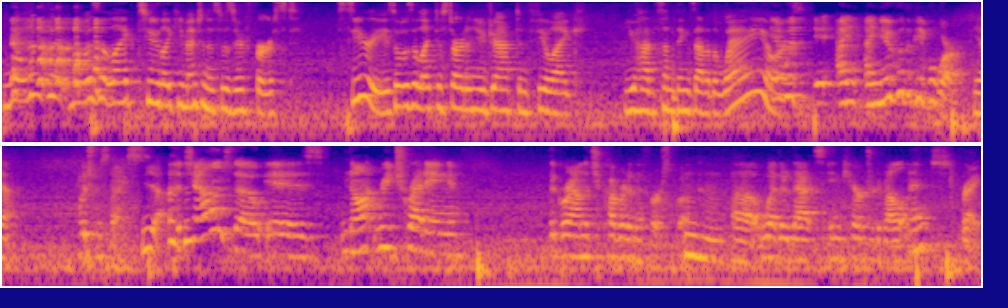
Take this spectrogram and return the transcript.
what was it? What was it like to, like you mentioned, this was your first series. What was it like to start a new draft and feel like you had some things out of the way? Or It was it, I I knew who the people were, yeah, which was nice. Yeah. The challenge though is not retreading the ground that you covered in the first book, uh, whether that's in character development right.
